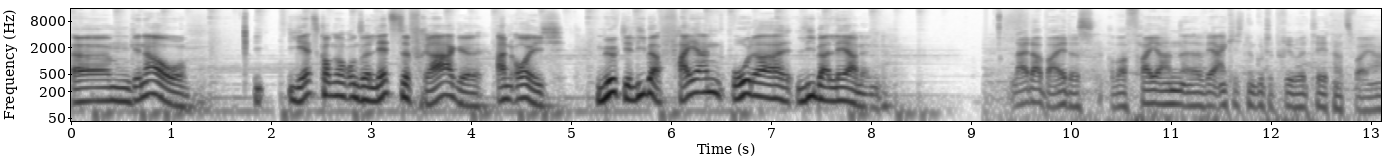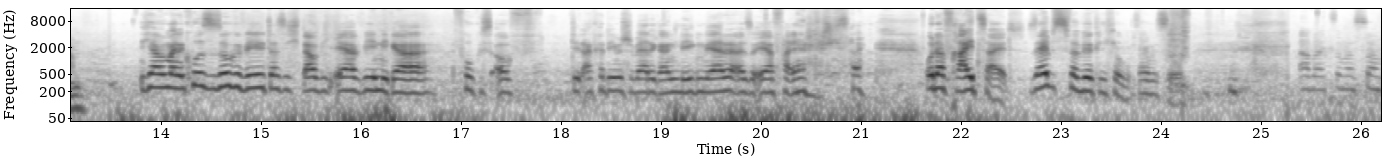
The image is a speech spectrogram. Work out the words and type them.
Ähm, genau. Jetzt kommt noch unsere letzte Frage an euch. Mögt ihr lieber feiern oder lieber lernen? Leider beides. Aber feiern äh, wäre eigentlich eine gute Priorität nach zwei Jahren. Ich habe meine Kurse so gewählt, dass ich, glaube ich, eher weniger Fokus auf den akademischen Werdegang legen werde. Also eher feiern, würde ich sagen. Oder Freizeit. Selbstverwirklichung, sagen wir es so. Arbeitssemester.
